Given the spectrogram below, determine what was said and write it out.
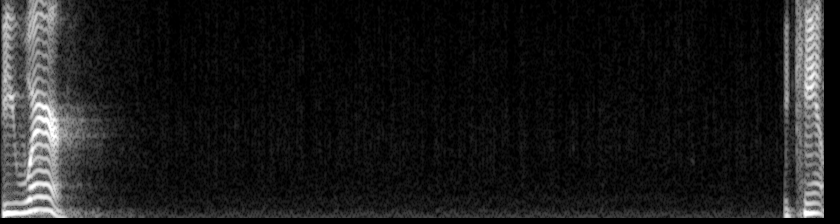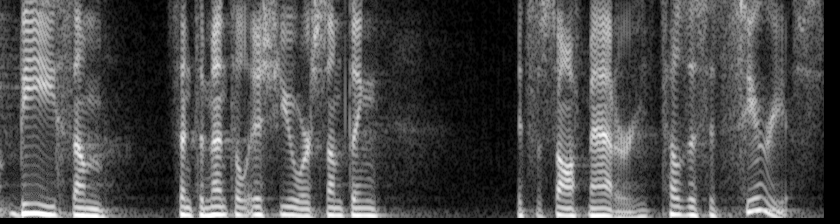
Beware. It can't be some sentimental issue or something, it's a soft matter. He tells us it's serious.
